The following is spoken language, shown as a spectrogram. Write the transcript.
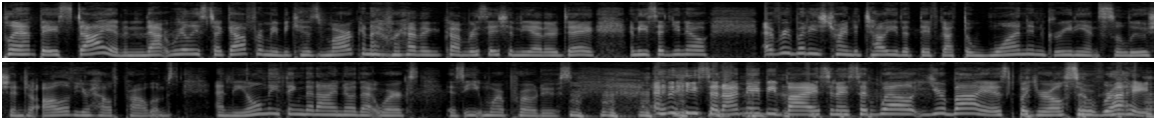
plant based diet. And that really stuck out for me because Mark and I were having a conversation the other day. And he said, You know, everybody's trying to tell you that they've got the one ingredient solution to all of your health problems. And the only thing that I know that works is eat more produce. and he said, I may be biased. And I said, Well, you're biased, but you're also right.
